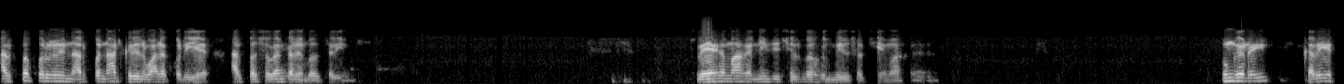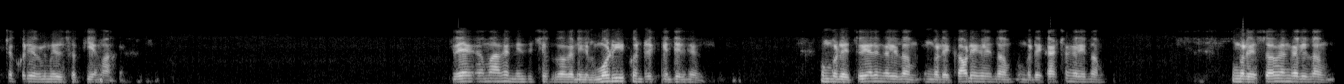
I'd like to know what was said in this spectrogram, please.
அற்ப பொருள்களின் அற்ப நாட்களில் வாழக்கூடிய அற்ப சுகங்கள் என்பது தெரியும். வேகமாக நீந்தி செல்பவர்கள் மீது சத்தியமாக. உங்களை கரையற்றக்கூடியவர்கள் மீது சத்தியமாக. வேகமாக நீந்தி செல்பவர்கள் நீங்கள் மூழ்கிக் கொண்டிருக்கின்றீர்கள். உங்களுடைய துயரங்களிலும் உங்களுடைய கவலைகளிலும் உங்களுடைய கஷ்டங்களிலும் உங்களுடைய சோகங்களிலும்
